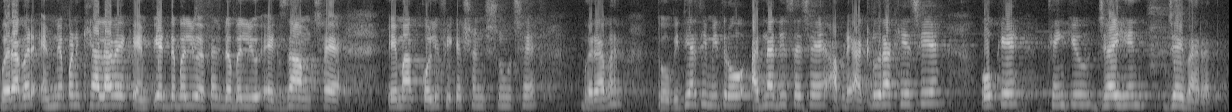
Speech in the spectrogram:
બરાબર, એમને પણ ખ્યાલ આવે કે એમપીએચ એફએસડબલ્યુ એક્ઝામ છે, એમાં ક્વોલિફિકેશન શું છે, બરાબર? તો વિદ્યાર્થી મિત્રો, આજના દિવસે છે, આપણે આટલું રાખીએ છીએ. ઓકે થેન્ક યુ જય હિન્દ, જય ભારત.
